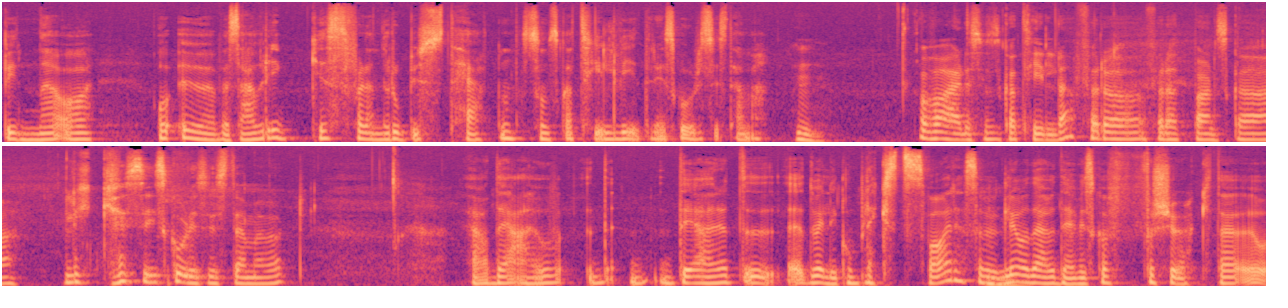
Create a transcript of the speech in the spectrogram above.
begynne å, å, øve seg og rigges for den robustheten som skal til videre i skolesystemet. Mm. Og hva er det som skal til da for, å, for at barn skal lykkes i skolesystemet vårt? Ja, Det er jo det er et, et, veldig komplekst svar, selvfølgelig. Mm. Og det er jo det vi skal forsøke å,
